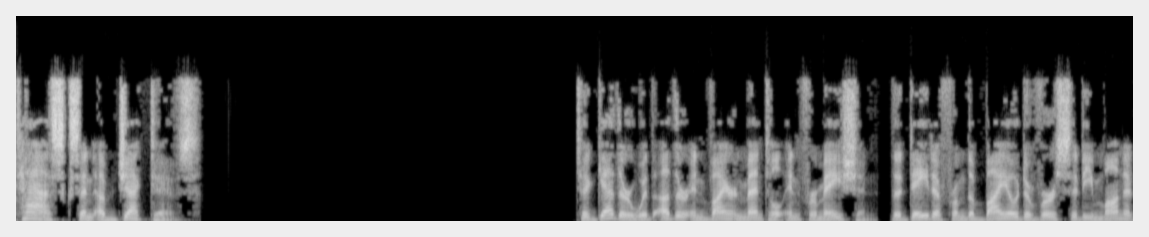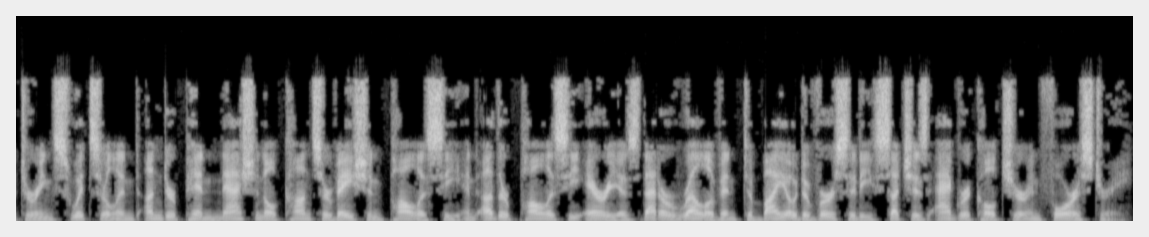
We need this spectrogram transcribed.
Tasks and objectives Together with other environmental information, the data from the Biodiversity Monitoring Switzerland underpin national conservation policy and other policy areas that are relevant to biodiversity such as agriculture and forestry.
